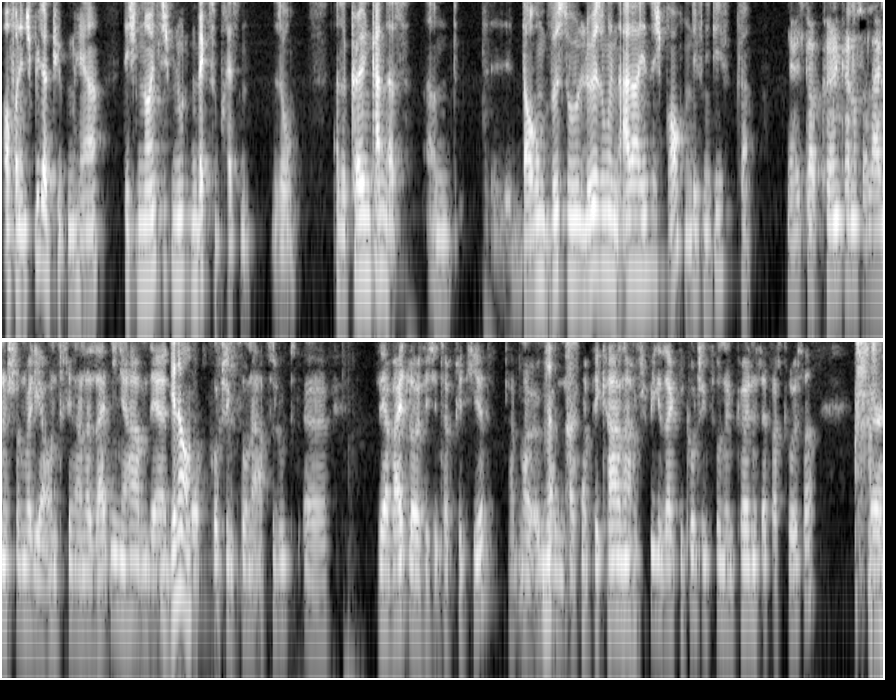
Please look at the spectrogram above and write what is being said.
auch von den Spielertypen her, dich 90 Minuten wegzupressen. So. Also Köln kann das. Und äh, darum wirst du Lösungen in aller Hinsicht brauchen, definitiv, klar. Ja, ich glaube, Köln kann das alleine schon, weil die ja auch einen Trainer an der Seitenlinie haben, der genau. die Coaching-Zone absolut äh, sehr weitläufig interpretiert. Hat mal irgendwann ja. auf einer PK nach dem Spiel gesagt, die Coachingzone in Köln ist etwas größer. Äh,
